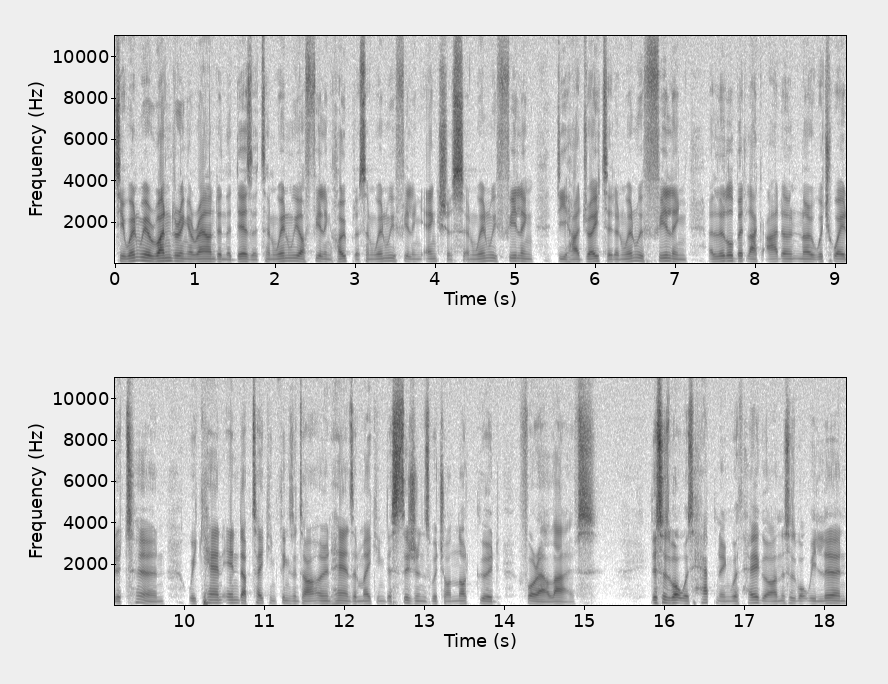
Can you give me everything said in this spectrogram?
See, when we're wandering around in the desert and when we are feeling hopeless and when we're feeling anxious and when we're feeling dehydrated and when we're feeling a little bit like I don't know which way to turn, we can end up taking things into our own hands and making decisions which are not good for our lives. This is what was happening with Hagar, and this is what we learn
